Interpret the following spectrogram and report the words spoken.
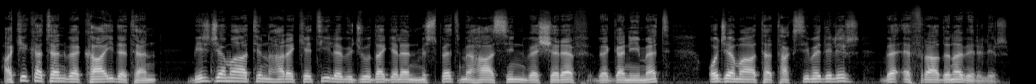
hakikaten ve kaideten bir cemaatin hareketiyle vücuda gelen müsbet mehasin ve şeref ve ganimet o cemaate taksim edilir ve efradına verilir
